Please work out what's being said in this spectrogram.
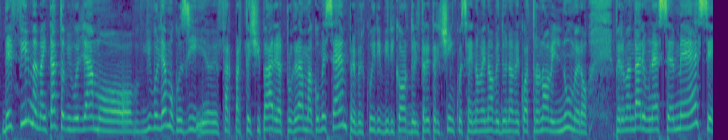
del film, ma intanto vi vogliamo, vi vogliamo così eh, far partecipare al programma come sempre, per cui vi ricordo il 335 699 2949 il numero per mandare un sms.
